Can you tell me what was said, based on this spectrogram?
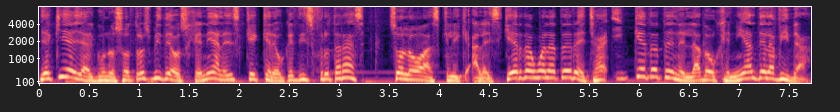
Y aquí hay algunos otros videos geniales que creo que disfrutarás. Solo haz clic a la izquierda o a la derecha y quédate en el lado genial de la vida.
